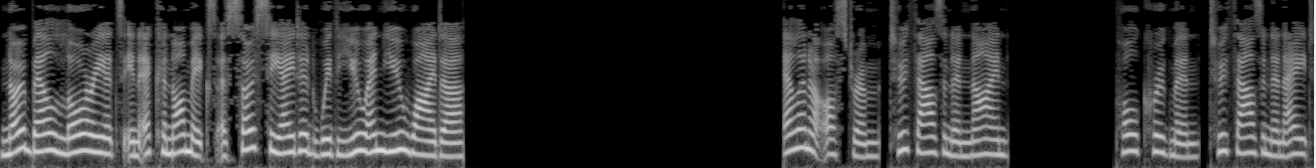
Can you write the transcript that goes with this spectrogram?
Nobel laureates in economics associated with UNU WIDER Elinor Ostrom, 2009 Paul Krugman, 2008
